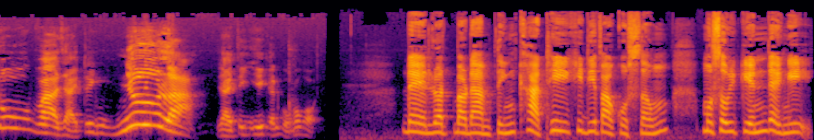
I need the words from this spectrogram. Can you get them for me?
thu và giải trình như là giải trình ý kiến của quốc hội để luật bảo đảm tính khả thi khi đi vào cuộc sống, một số ý kiến đề nghị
